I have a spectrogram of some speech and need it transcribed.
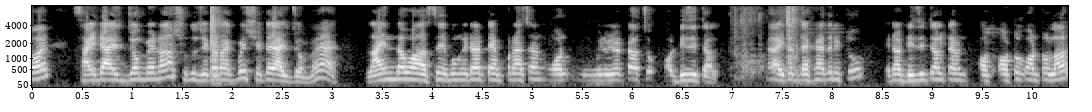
হয় সাইডে আইস জমবে না, শুধু যেটা রাখবেন সেটাই আইস জমবে হ্যাঁ? লাইন দেওয়া আছে এবং এটা টেম্পারেচার মিটারটা হচ্ছে ডিজিটাল হ্যাঁ? এটা দেখা দেন একটু, এটা ডিজিটাল অটো কন্ট্রোলার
